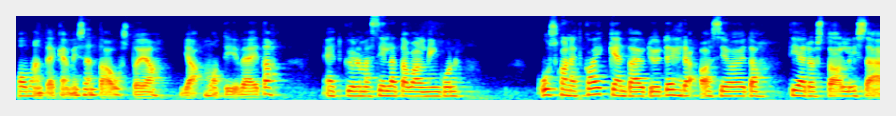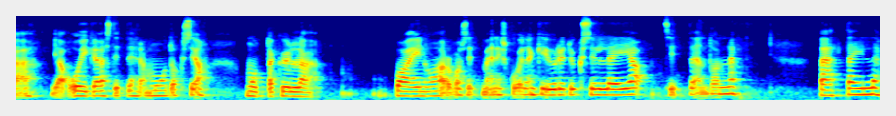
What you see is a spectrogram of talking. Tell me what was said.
oman tekemisen taustoja ja motiiveita. Että kyllä mä sillä tavalla niin kuin uskon, että kaikkeen täytyy tehdä asioita, tiedostaa lisää ja oikeasti tehdä muutoksia, mutta kyllä painoarvo sit menisi kuitenkin yrityksille ja sitten tonne päättäjille.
